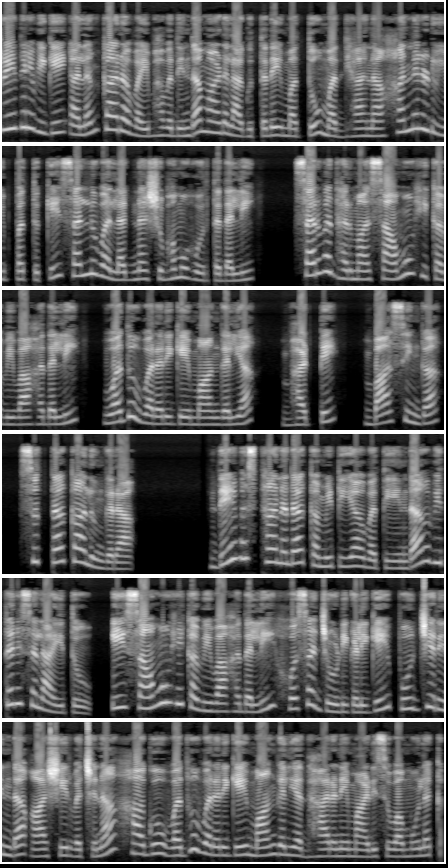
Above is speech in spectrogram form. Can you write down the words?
ಶ್ರೀದೇವಿಗೆ ಅಲಂಕಾರ ವೈಭವದಿಂದ ಮಾಡಲಾಗುತ್ತದೆ ಮತ್ತು ಮಧ್ಯಾಹ್ನ ಹನ್ನೆರಡು ಇಪ್ಪತ್ತಕ್ಕೆ ಸಲ್ಲುವ ಲಗ್ನ ಶುಭ ಮುಹೂರ್ತದಲ್ಲಿ ಸರ್ವಧರ್ಮ ಸಾಮೂಹಿಕ ವಿವಾಹದಲ್ಲಿ ವಧುವರರಿಗೆ ಮಾಂಗಲ್ಯ ಭಟ್ಟೆ ಬಾಸಿಂಗ, ಸುತ್ತ ಕಾಲುಂಗರ ದೇವಸ್ಥಾನದ ಕಮಿಟಿಯ ವತಿಯಿಂದ ವಿತರಿಸಲಾಯಿತು. ಈ ಸಾಮೂಹಿಕ ವಿವಾಹದಲ್ಲಿ ಹೊಸ ಜೋಡಿಗಳಿಗೆ ಪೂಜ್ಯರಿಂದ ಆಶೀರ್ವಚನ ಹಾಗೂ ವಧುವರರಿಗೆ ಮಾಂಗಲ್ಯ ಧಾರಣೆ ಮಾಡಿಸುವ ಮೂಲಕ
